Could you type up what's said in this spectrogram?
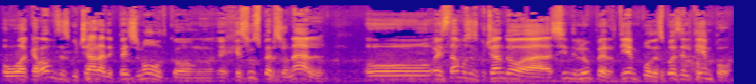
O acabamos de escuchar a The Pitch Mode con eh, Jesús Personal. O estamos escuchando a Cindy Looper, Tiempo después del tiempo.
